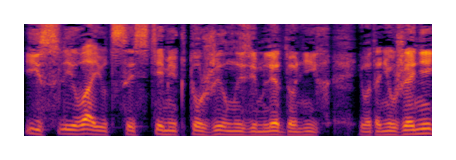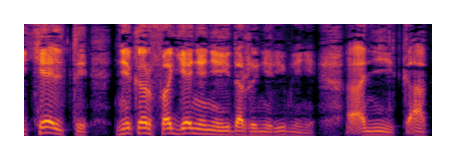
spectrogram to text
и сливаются с теми, кто жил на земле до них, и вот они уже не кельты, не карфагеняне и даже не римляне. Они, как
